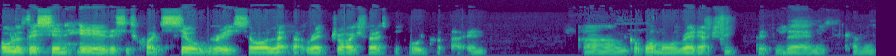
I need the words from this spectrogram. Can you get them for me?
all of this in here, this is quite silvery, so I'll let that red dry first before we put that in. Um, we've got one more red actually bit there needs to come in.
